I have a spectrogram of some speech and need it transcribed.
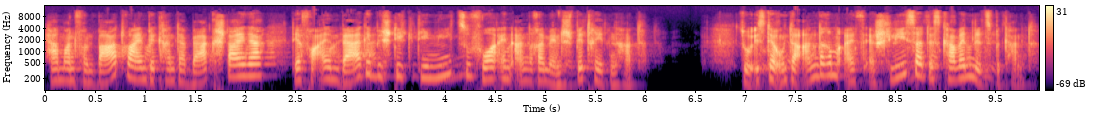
Hermann von Barth war ein bekannter Bergsteiger, der vor allem Berge bestieg, die nie zuvor ein anderer Mensch betreten hat. So ist er unter anderem als Erschließer des Karwendels bekannt.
